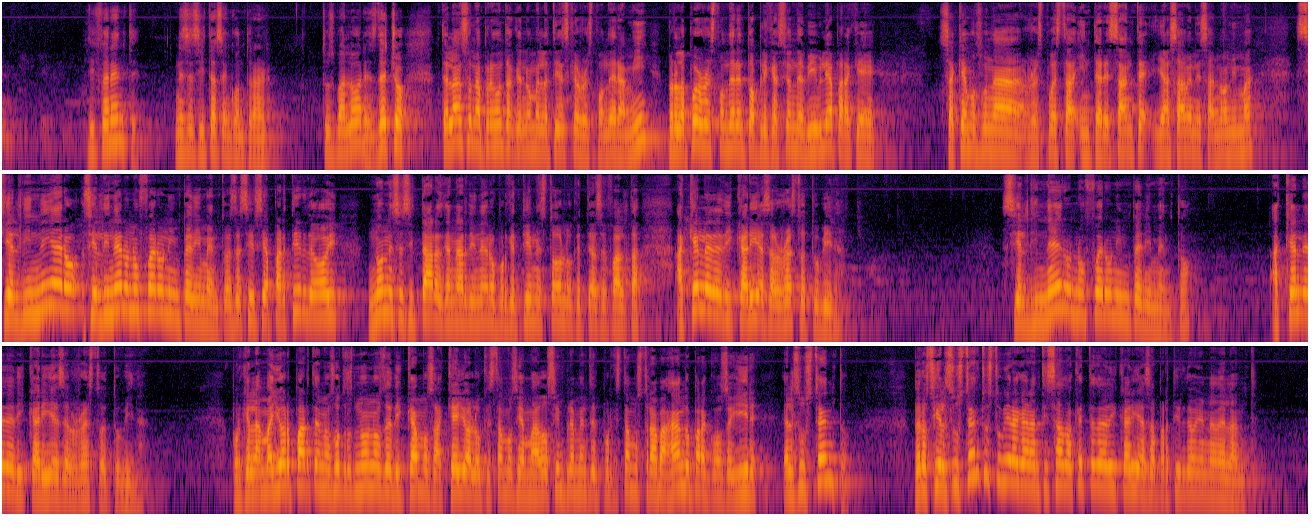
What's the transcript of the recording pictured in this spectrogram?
diferente. Necesitas encontrar tus valores. De hecho, te lanzo una pregunta que no me la tienes que responder a mí, pero la puedes responder en tu aplicación de Biblia para que saquemos una respuesta interesante. Ya saben, es anónima. Si el, dinero, si el dinero no fuera un impedimento, es decir, si a partir de hoy no necesitaras ganar dinero porque tienes todo lo que te hace falta, ¿a qué le dedicarías el resto de tu vida? si el dinero no fuera un impedimento, ¿a qué le dedicarías el resto de tu vida? Porque la mayor parte de nosotros no nos dedicamos a aquello a lo que estamos llamados simplemente porque estamos trabajando para conseguir el sustento. Pero si el sustento estuviera garantizado, ¿a qué te dedicarías a partir de hoy en adelante?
